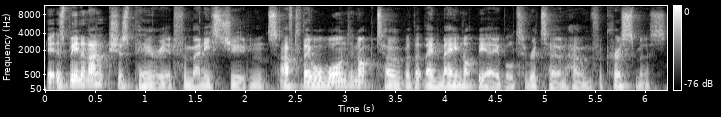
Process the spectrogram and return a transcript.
It has been an anxious period for many students after they were warned in October that they may not be able to return home for Christmas.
